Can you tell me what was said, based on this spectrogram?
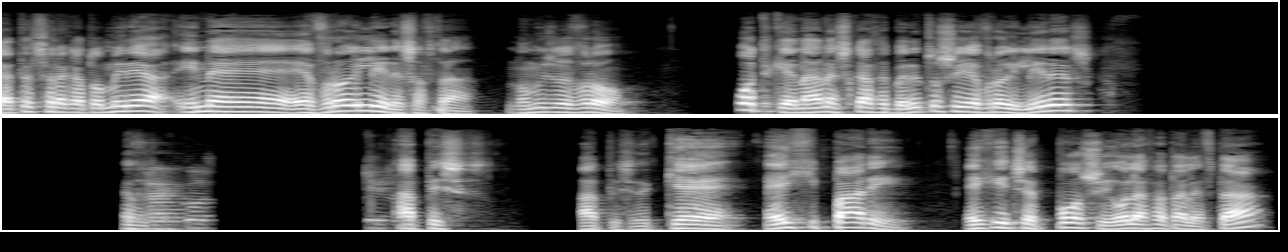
14 εκατομμύρια είναι ευρώ ή λίρες αυτά. Νομίζω ευρώ. Ό,τι και να είναι σε κάθε περίπτωση, ευρώ ή λίρες. Απίστευτο. Απίστευτο. Και έχει πάρει, έχει τσεπώσει όλα αυτά τα λεφτά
